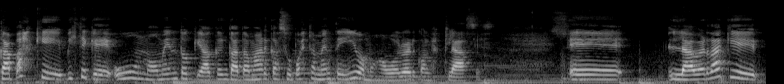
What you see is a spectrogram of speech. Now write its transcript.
capaz que, viste que hubo un momento que acá en Catamarca supuestamente íbamos a volver con las clases. Eh, la verdad que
